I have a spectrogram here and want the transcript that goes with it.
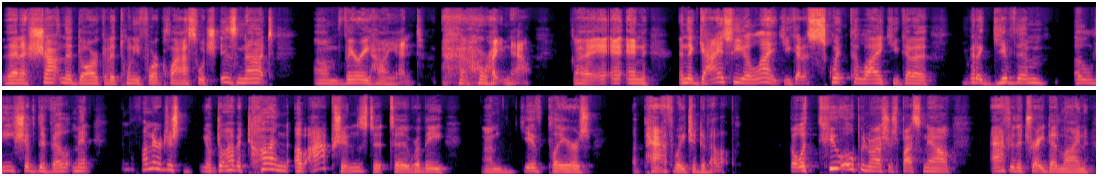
than a shot in the dark at a 24 class, which is not um, very high end right now. Uh, and, and and the guys who you like, you got to squint to like. You got to got to give them a leash of development. And the Thunder just you know don't have a ton of options to to really um, give players a pathway to develop. But with two open roster spots now after the trade deadline,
